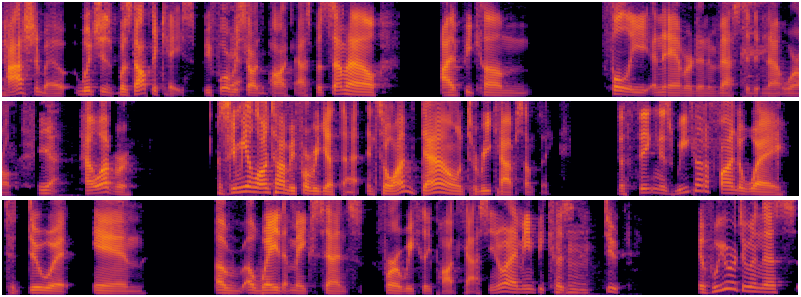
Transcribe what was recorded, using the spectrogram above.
passionate about, which is was not the case before we started the podcast. But somehow I've become fully enamored and invested in that world. Yeah. However, it's gonna be a long time before we get that. And so I'm down to recap something. The thing is, we got to find a way to do it in a, a way that makes sense for a weekly podcast. You know what I mean? Because Mhm. dude, if we were doing this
